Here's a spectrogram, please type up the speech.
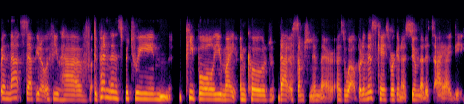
in that step, you know, if you have dependence between people, you might encode that assumption in there as well. But in this case, we're going to assume that it's IID.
